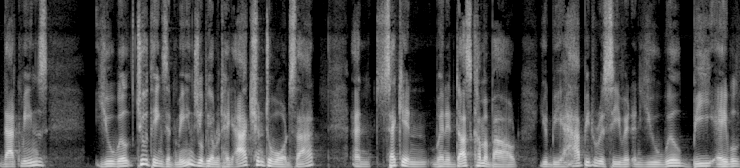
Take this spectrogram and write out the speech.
That means you will two things it means you'll be able to take action towards that and second when it does come about you'd be happy to receive it and you will be able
